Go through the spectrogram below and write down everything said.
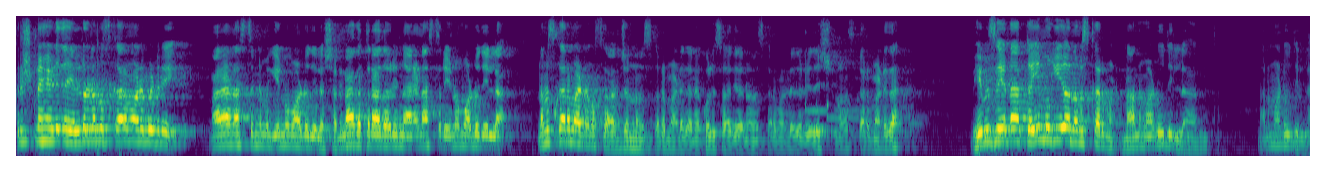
ಕೃಷ್ಣ ಹೇಳಿದ, ಎಲ್ಲರೂ ನಮಸ್ಕಾರ ಮಾಡಿಬಿಡ್ರಿ. ನಾರಾಯಣಾಸ್ತ್ರ ನಿಮಗೆ ಏನೂ ಮಾಡುವುದಿಲ್ಲ. ಶರಣಾಗತರಾದವರಿಗೆ ನಾರಾಯಣಾಸ್ತ್ರ ಏನೂ ಮಾಡುವುದಿಲ್ಲ. ನಮಸ್ಕಾರ ಮಾಡಿ, ನಮಸ್ಕಾರ. ಅರ್ಜುನ್ ನಮಸ್ಕಾರ ಮಾಡಿದ, ನಕುಲ ನಮಸ್ಕಾರ ಮಾಡಿದ್ರು ಯುಧಿಷ್ಠ ನಮಸ್ಕಾರ ಮಾಡಿದ, ಭೀಮಸೇನ ಕೈ ಮುಗಿಯೋ ನಮಸ್ಕಾರ ಮಾಡಿ, ನಾನು ಮಾಡುವುದಿಲ್ಲ ಅಂತ. ನಾನು ಮಾಡುವುದಿಲ್ಲ.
